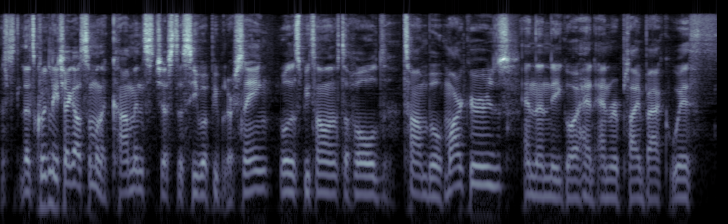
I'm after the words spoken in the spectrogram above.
Let's, let's quickly check out some of the comments just to see what people are saying. Will this be tall enough to hold Tombow markers? And then they go ahead and reply back with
